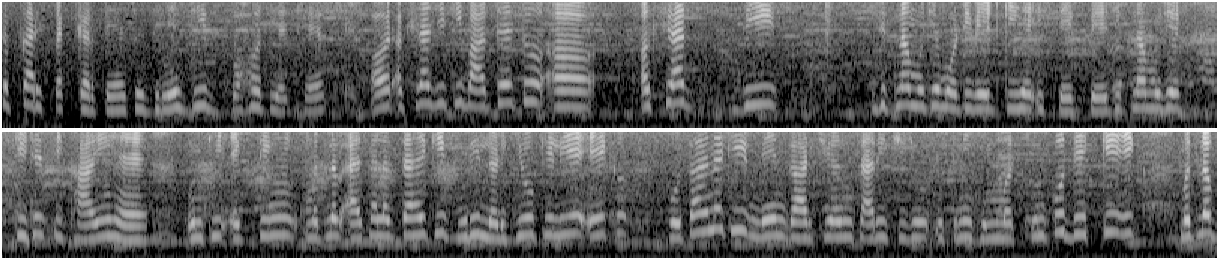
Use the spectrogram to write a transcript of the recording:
सबका रिस्पेक्ट करते हैं। सो दिनेश जी बहुत ही अच्छे हैं। और अक्षरा जी की बात है तो अक्षरा दी जितना मुझे मोटिवेट की है इस सेट पे, जितना मुझे चीज़ें सिखाई हैं उनकी एक्टिंग मतलब ऐसा लगता है कि पूरी लड़कियों के लिए एक होता है ना कि मेन गार्जियन सारी चीज़ों उतनी हिम्मत उनको देख के एक मतलब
